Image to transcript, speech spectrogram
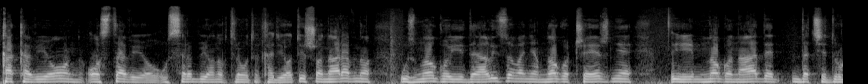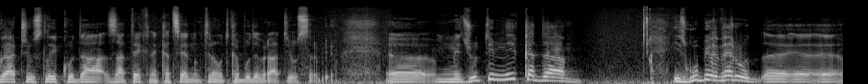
kakav je on ostavio u Srbiji onog trenutka kad je otišao. Naravno, uz mnogo idealizovanja, mnogo čežnje i mnogo nade da će drugačiju sliku da zatekne kad se jednog trenutka bude vratio u Srbiju. E, međutim, nikada Izgubio je veru e, e, e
